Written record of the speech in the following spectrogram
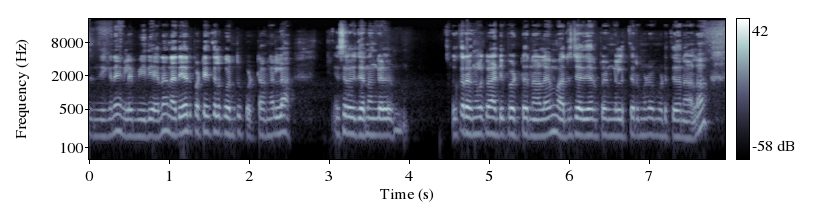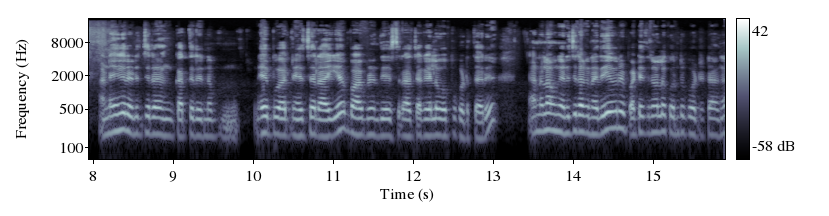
செஞ்சீங்கன்னா எங்களை மீதி ஏன்னா நிறைய பேர் பட்டயத்தில் கொண்டு போட்டாங்கல்ல? சில ஜனங்கள் உக்கரங்களுக்கு அடிபட்டனாலும் மறுஜாதியான பெண்களை திருமணம் முடித்ததுனாலும் அநேகர் அடிச்சிறாங்க கத்தர் என்ன நேப்புகார் நேசராகிய பாபின் தேச ராஜா கையில் ஒப்பு கொடுத்தாரு. அதனால் அவங்க அடிச்சிட்டாங்க நிறைய பேர் பட்டயத்தினால கொண்டு போட்டுட்டாங்க.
